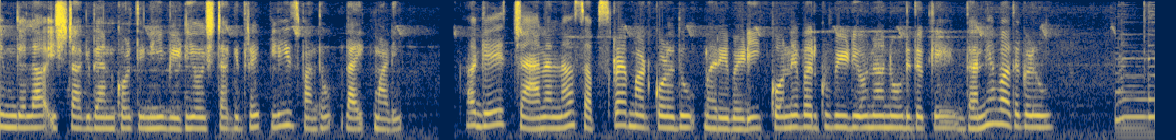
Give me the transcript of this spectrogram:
ನಿಮಗೆಲ್ಲ ಇಷ್ಟ ಆಗಿದೆ ಅಂದ್ಕೊಳ್ತೀನಿ ವಿಡಿಯೋ ಇಷ್ಟ ಆಗಿದ್ರೆ ಪ್ಲೀಸ್ ಬಂದು ಲೈಕ್ ಮಾಡಿ. ಹಾಗೆ ಚಾನಲ್ನ ಸಬ್ಸ್ಕ್ರೈಬ್ ಮಾಡ್ಕೊಳ್ಳೋದು ಮರಿಬೇಡಿ. ಕೊನೆವರೆಗೂ ವಿಡಿಯೋನ ನೋಡಿದ್ದಕ್ಕೆ ಧನ್ಯವಾದಗಳು. Bye.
